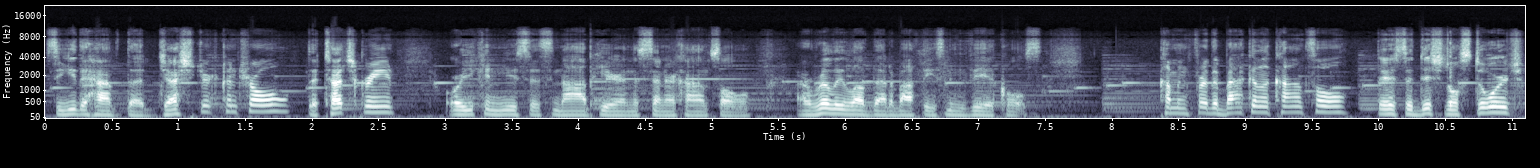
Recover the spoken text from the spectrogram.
So you either have the gesture control, the touchscreen, or you can use this knob here in the center console. I really love that about these new vehicles. Coming further back in the console, there's additional storage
